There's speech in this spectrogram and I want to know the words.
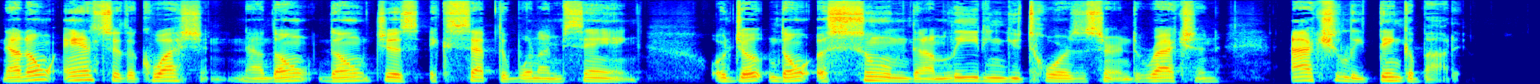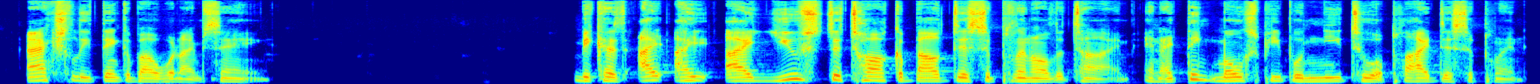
Now don't answer the question. Now don't don't just accept what I'm saying or don't, don't assume that I'm leading you towards a certain direction actually think about it. Actually think about what I'm saying. Because I, I I used to talk about discipline all the time. And I think most people need to apply discipline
